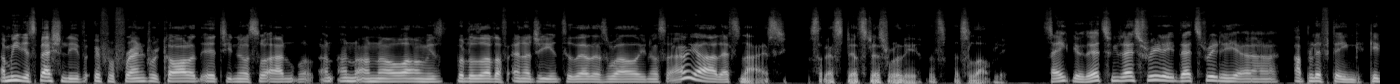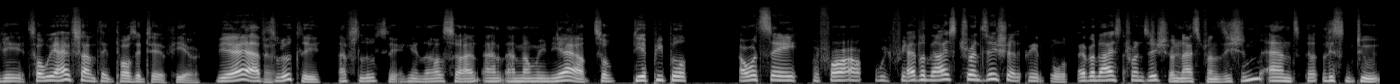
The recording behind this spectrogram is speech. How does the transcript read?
I mean, especially if, if a friend recorded it, you know. So I I, I I know um, he's put a lot of energy into that as well, you know. So oh yeah, that's nice. So that's that's just really that's that's lovely. Thank you. That's that's really that's really uh, uplifting. Giving so we have something positive here. Yeah, absolutely, absolutely. You know. So and, and and I mean, yeah. So dear people, I would say before we finish. Have a nice transition, people. Have a nice transition. a nice transition and uh, listen to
